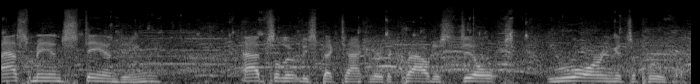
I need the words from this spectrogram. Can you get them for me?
Last man standing. Absolutely spectacular. The crowd is still roaring its approval.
